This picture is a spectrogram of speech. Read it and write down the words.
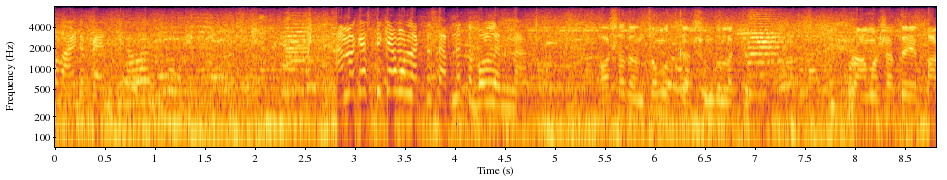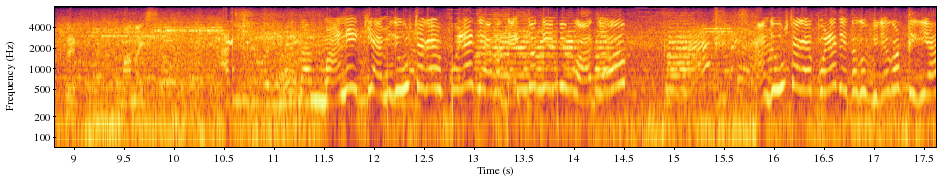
আমার একটা প্যান্ট কিনা লাগবে আমার কাছ থেকে কেমন লাগতেছে? আপনি তো বললেন না। অসাধারণ চমৎকার সুন্দর লাগতেছে। পুরো আমার সাথে পারফেক্ট মানাইছে। মানে কি? আমি যে উস টাকায় পড়ে যাই আমার দায়িত্ব কি নিব আজব। আমি যে উস টাকায় পড়ে যাই তোকে ভিডিও করতে গিয়া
